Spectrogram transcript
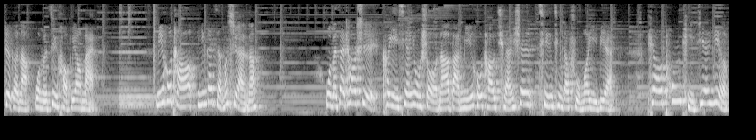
这个呢，我们最好不要买。猕猴桃应该怎么选呢？我们在超市可以先用手呢，把猕猴桃全身轻轻地抚摸一遍。挑通体坚硬、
